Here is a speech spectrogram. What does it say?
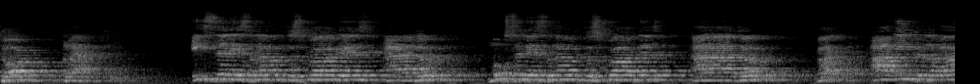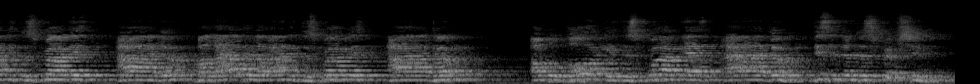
dark black. Isa alayhi salam described as Adam. Musa alayhi salam described as Adam, right? Ali ibn La'an is described as Adam. Bilal ibn La'an is described as Adam. Abu Dhar is described as Adam. This is the description.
